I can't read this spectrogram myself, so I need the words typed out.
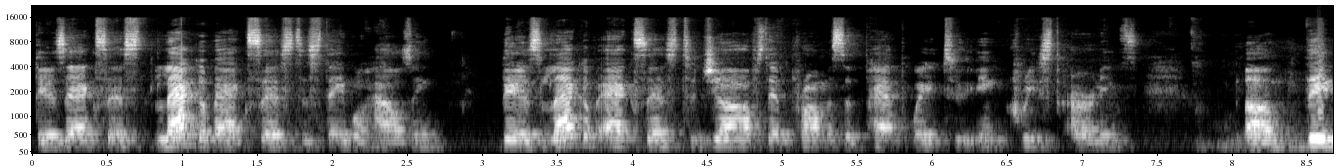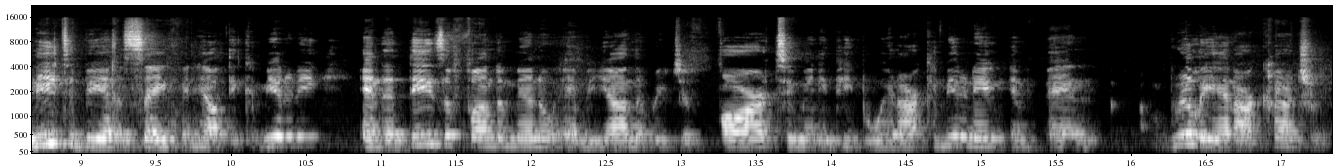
There's access, lack of access to stable housing. There's lack of access to jobs that promise a pathway to increased earnings. Um, they need to be in a safe and healthy community, and that these are fundamental and beyond the reach of far too many people in our community and, and really in our country.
